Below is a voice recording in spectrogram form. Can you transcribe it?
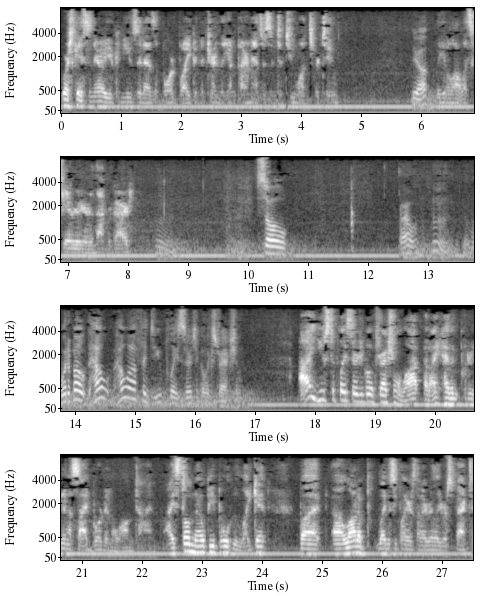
worst case scenario, you can use it as a board wipe and then turn the Young Pyromancers into two ones for two. Yeah. They get a lot less scarier in that regard. Hmm. So, oh, hmm. What about how how often do you play Surgical Extraction? I used to play Surgical Extraction a lot, but I haven't put it in a sideboard in a long time. I still know people who like it, but a lot of legacy players that I really respect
